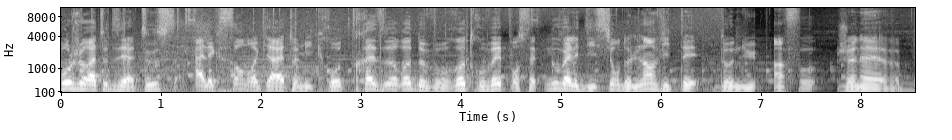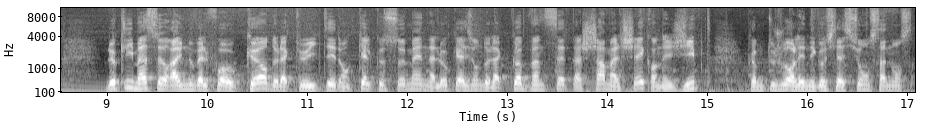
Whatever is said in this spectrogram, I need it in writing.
Bonjour à toutes et à tous, Alexandre Carrette au micro, très heureux de vous retrouver pour cette nouvelle édition de l'invité d'ONU Info Genève. Le climat sera une nouvelle fois au cœur de l'actualité dans quelques semaines à l'occasion de la COP27 à Sharm el-Sheikh en Égypte. Comme toujours, les négociations s'annoncent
